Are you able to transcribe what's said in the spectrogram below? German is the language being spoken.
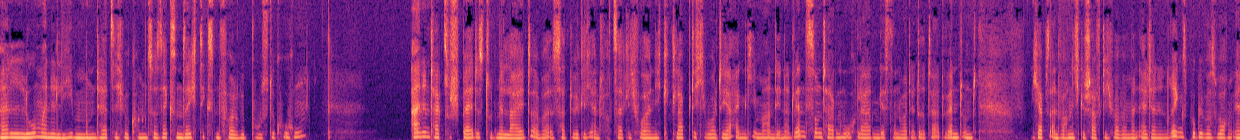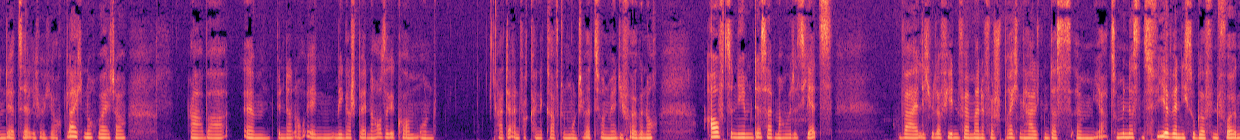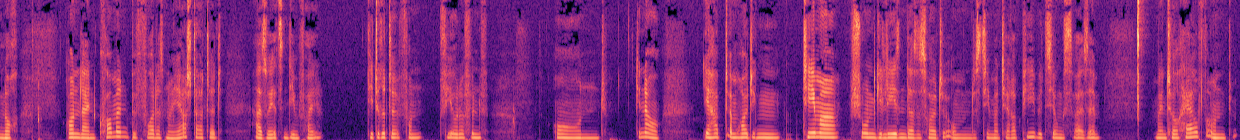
Hallo meine Lieben und herzlich willkommen zur 66. Folge Pustekuchen. Einen Tag zu spät, es tut mir leid, aber es hat wirklich einfach zeitlich vorher nicht geklappt. Ich wollte ja eigentlich immer an den Adventssonntagen hochladen. Gestern war der dritte Advent und ich habe es einfach nicht geschafft. Ich war bei meinen Eltern in Regensburg übers Wochenende, erzähle ich euch auch gleich noch weiter. Aber ähm, bin dann auch irgendwie mega spät nach Hause gekommen und hatte einfach keine Kraft und Motivation mehr, die Folge noch aufzunehmen. Deshalb machen wir das jetzt, weil ich will auf jeden Fall meine Versprechen halten, dass ähm, ja zumindest vier, wenn nicht sogar fünf Folgen noch online kommen, bevor das neue Jahr startet. Also jetzt in dem Fall die dritte von vier oder fünf. Und genau, ihr habt am heutigen Thema schon gelesen, dass es heute um das Thema Therapie beziehungsweise Mental Health und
